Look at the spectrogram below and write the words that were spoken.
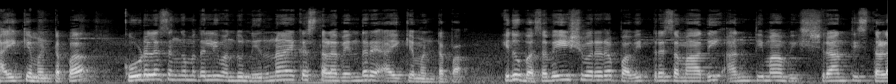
ಐಕ್ಯ ಮಂಟಪ ಕೂಡಲ ಸಂಗಮದಲ್ಲಿ ಒಂದು ನಿರ್ಣಾಯಕ ಸ್ಥಳವೆಂದರೆ ಐಕ್ಯ ಮಂಟಪ. ಇದು ಬಸವೇಶ್ವರರ ಪವಿತ್ರ ಸಮಾಧಿ, ಅಂತಿಮ ವಿಶ್ರಾಂತಿ ಸ್ಥಳ.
